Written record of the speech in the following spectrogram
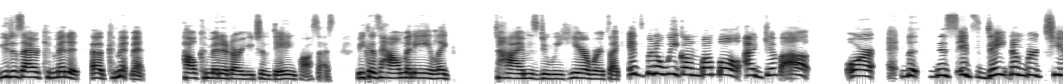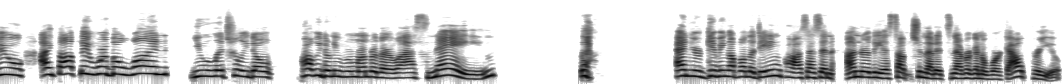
You desire committed, uh, commitment. How committed are you to the dating process? Because how many like times do we hear where it's like, it's been a week on Bumble. I give up. Or eh, this, it's date number two. I thought they were the one. You literally don't, probably don't even remember their last name. and you're giving up on the dating process and under the assumption that it's never going to work out for you.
